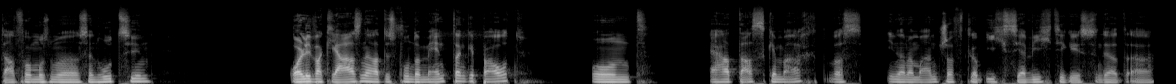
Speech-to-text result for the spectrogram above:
davor muss man seinen Hut ziehen. Oliver Glasner hat das Fundament dann gebaut und er hat das gemacht, was in einer Mannschaft, glaube ich, sehr wichtig ist. Und er hat äh,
